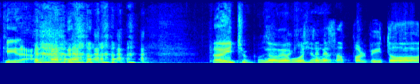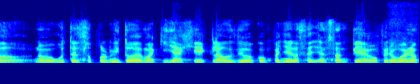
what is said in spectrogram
Qué grave. ¿Lo ha dicho? No me gustan esos polvitos, no me gustan esos polvitos de maquillaje, Claudio, compañeros allá en Santiago. Pero bueno,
